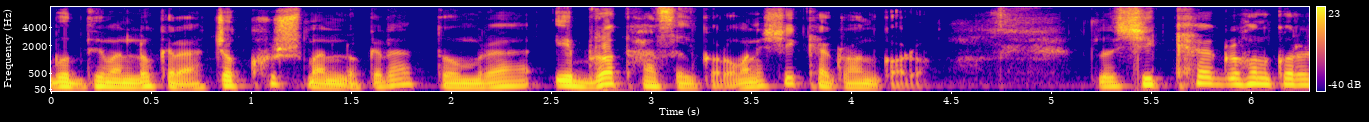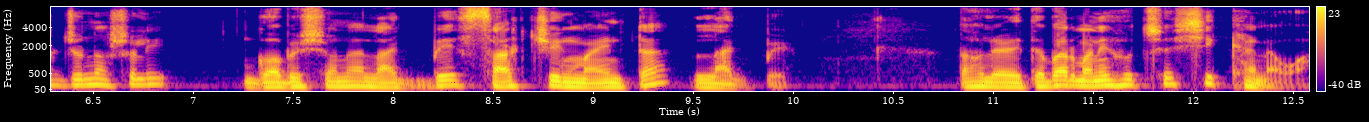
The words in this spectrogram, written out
বুদ্ধিমান লোকেরা, চক্ষুষ্মান লোকেরা, তোমরা ইব্রত হাসিল করো মানে শিক্ষা গ্রহণ করো। তাহলে শিক্ষা গ্রহণ করার জন্য আসলে গবেষণা লাগবে, সার্চিং মাইন্ডটা লাগবে। তাহলে এতেবার মানে হচ্ছে শিক্ষা নেওয়া।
